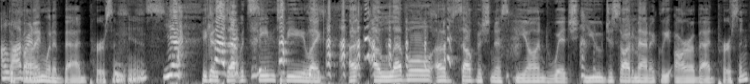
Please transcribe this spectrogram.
Elaborate. define what a bad person is? Yeah. Because that would seem to be like a, a level of selfishness beyond which you just automatically are a bad person.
